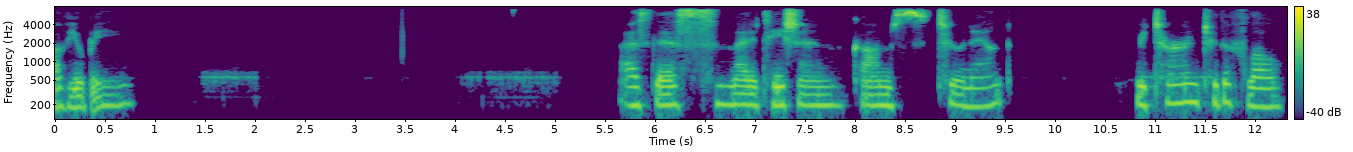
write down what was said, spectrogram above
of your being. As this meditation comes to an end, return to the flow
